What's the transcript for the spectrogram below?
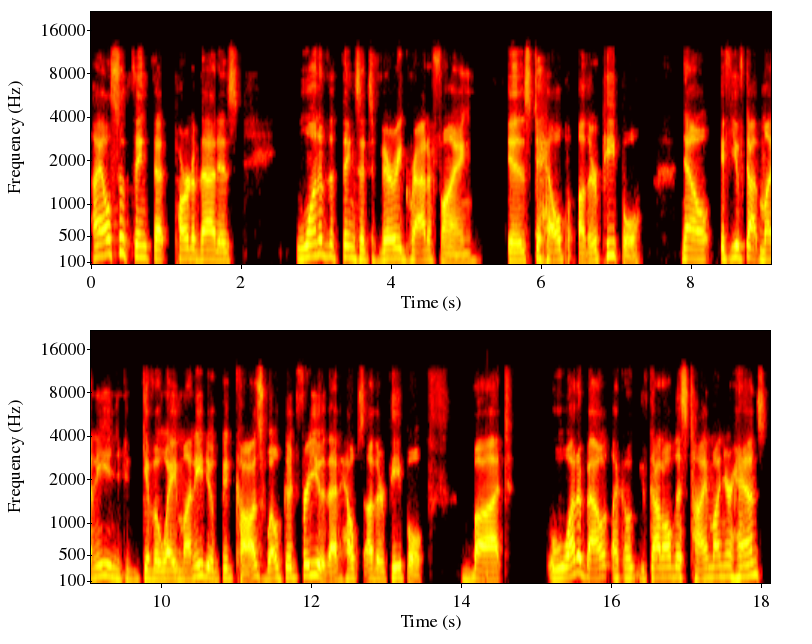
I also think that part of that is one of the things that's very gratifying is to help other people. Now, if you've got money and you can give away money to a good cause, well, good for you. That helps other people. But What about like, oh, you've got all this time on your hands?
